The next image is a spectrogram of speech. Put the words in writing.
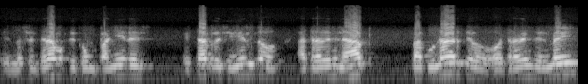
eh, nos enteramos que compañeros están recibiendo a través de la app vacunarte o, a través del mail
